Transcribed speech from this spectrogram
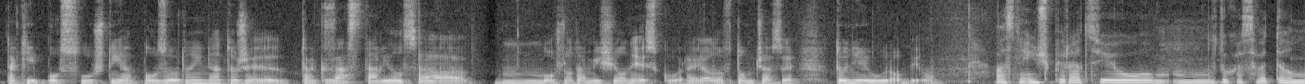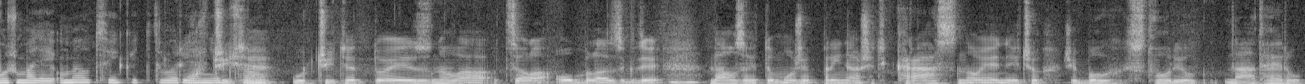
taký poslušný a pozorný na to, že tak zastavil sa a možno tam išiel neskôr, hej? ale v tom čase to neurobil. Vlastne inšpiráciu z Ducha Svetého môžu mať aj umelci, keď tvoria určite, niečo? Určite, to je znova celá oblasť, kde mm. naozaj to môže prinášať krásno. Je niečo, že Boh stvoril nádheru.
